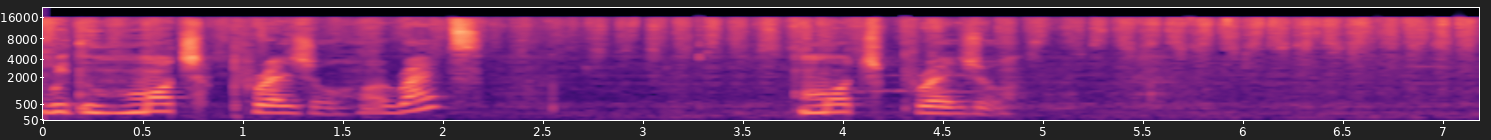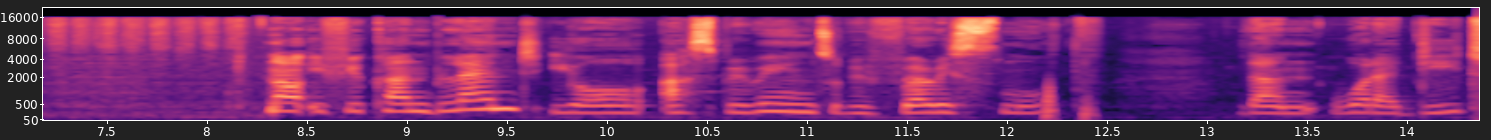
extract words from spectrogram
with much pressure all right? Much pressure. Now if you can blend your aspirin to be very smooth than what I did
